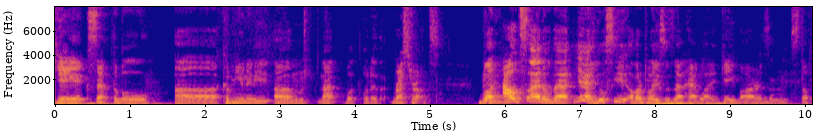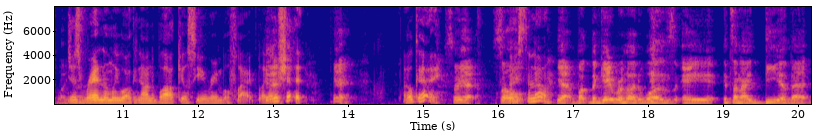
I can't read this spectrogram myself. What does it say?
gay acceptable uh community um not what what is it? Restaurants. But Mm-hmm. outside of that, yeah, you'll see other places that have like gay bars and stuff like that. Just that. randomly walking down the block, you'll see a rainbow flag. Like, Yeah. oh shit. Yeah. Okay. So yeah. So Nice to know. Yeah, but the gayborhood was a it's an idea that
